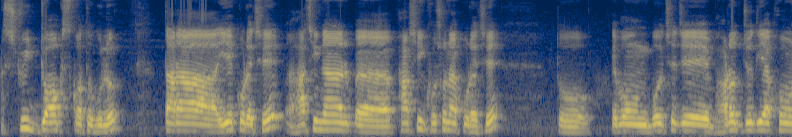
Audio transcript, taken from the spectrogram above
স্ট্রিট ডগস কতগুলো, তারা ইয়ে করেছে, হাসিনার ফাঁসি ঘোষণা করেছে। তো, এবং বলছে যে ভারত যদি এখন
